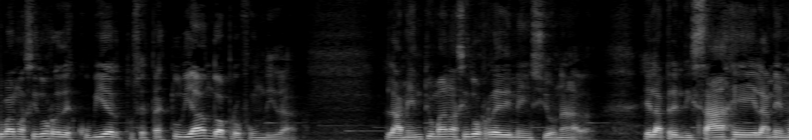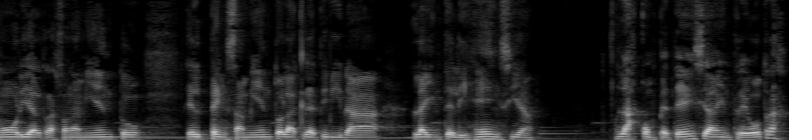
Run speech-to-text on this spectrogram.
humano ha sido redescubierto, se está estudiando a profundidad. La mente humana ha sido redimensionada. El aprendizaje, la memoria, el razonamiento, el pensamiento, la creatividad, la inteligencia, las competencias, entre otros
